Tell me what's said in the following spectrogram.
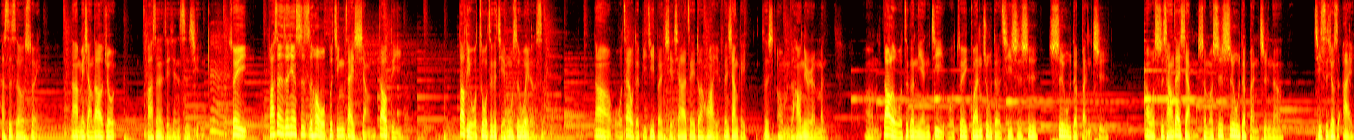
他四十二岁，那没想到就发生了这件事情。嗯，所以发生了这件事之后，我不禁在想到底。到底我做这个节目是为了什么？那我在我的笔记本写下了这一段话，也分享给这些、呃、我们的好女人们。嗯，到了我这个年纪，我最关注的其实是事物的本质。那我时常在想，什么是事物的本质呢？其实就是爱。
